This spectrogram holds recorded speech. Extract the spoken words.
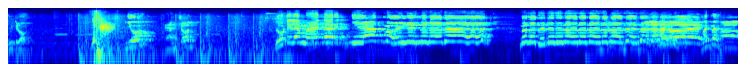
મિત્રો યો ધ્યાન લૂટી લે માદર ન્યાત મળી ને ને મારી પાસે હા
